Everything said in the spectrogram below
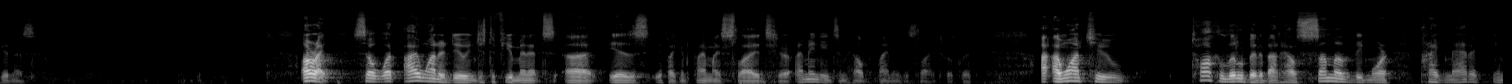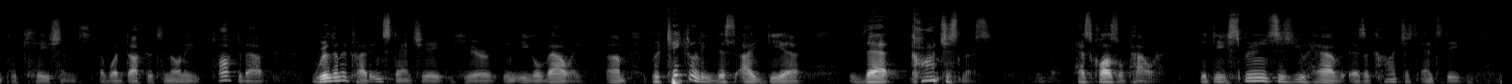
goodness. All right, so what I want to do in just a few minutes uh, is, if I can find my slides here, I may need some help finding the slides real quick. I, I want to talk a little bit about how some of the more pragmatic implications of what Dr. Tononi talked about, we're going to try to instantiate here in Eagle Valley. Um, particularly this idea that consciousness has causal power, that the experiences you have as a conscious entity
